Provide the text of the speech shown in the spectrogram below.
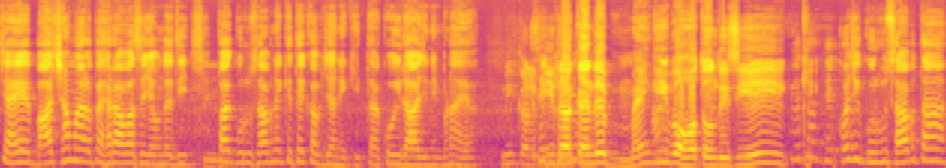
ਚਾਹੇ ਬਾਦਸ਼ਾਹ ਵਾਲਾ ਪਹਿਰਾਵਾ ਸਜਾਉਂਦੇ ਸੀ, ਪਰ ਗੁਰੂ ਸਾਹਿਬ ਨੇ ਕਿਤੇ ਕਬਜ਼ਾ ਨਹੀਂ ਕੀਤਾ, ਕੋਈ ਰਾਜ ਨਹੀਂ ਬਣਾਇਆ। ਨਹੀਂ ਕਲਗੀ ਦਾ ਕਹਿੰਦੇ ਮਹਿੰਗੀ ਬਹੁਤ ਹੁੰਦੀ ਸੀ ਇਹ ਦੇਖੋ ਜੀ ਗੁਰੂ ਸਾਹਿਬ ਤਾਂ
